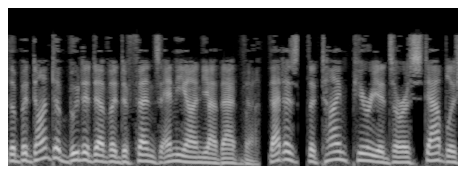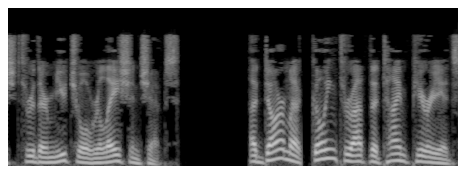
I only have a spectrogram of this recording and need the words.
The Bhadanta Buddhadeva defends Anyanyathatva, that is, the time periods are established through their mutual relationships. A dharma, going throughout the time periods,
